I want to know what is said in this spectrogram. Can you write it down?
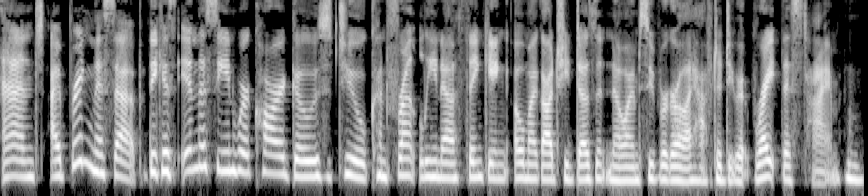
And I bring this up because in the scene where Kara goes to confront Lena thinking, oh my God, she doesn't know I'm Supergirl. I have to do it right this time. Mm.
